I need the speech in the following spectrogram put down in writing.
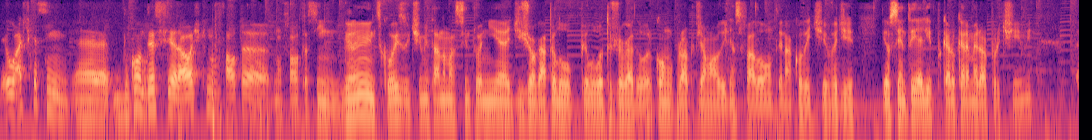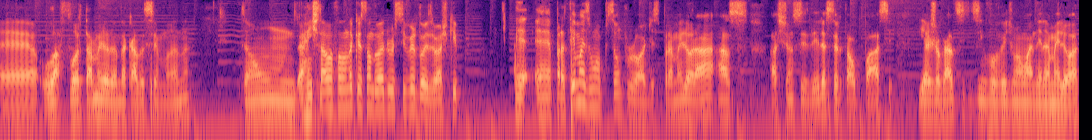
eu acho que assim, é, no contexto geral, acho que não falta, não falta assim grandes coisas. O time tá numa sintonia de jogar pelo, pelo outro jogador, como o próprio Jamal Williams falou ontem na coletiva de eu sentei ali porque era o que era melhor pro time. É, o LaFleur tá melhorando a cada semana. Então, a gente tava falando da questão do wide receiver 2. Eu acho que é, é para ter mais uma opção pro Rodgers, para melhorar as, as chances dele acertar o passe e a jogada se desenvolver de uma maneira melhor.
